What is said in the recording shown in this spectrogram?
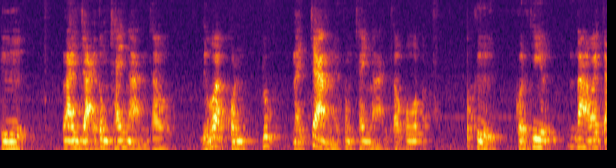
คือรายจ่ายต้องใช้งานเขาหรือว่าคนลูกนายจ้างเนี่ยต้องใช้งานเขาเพราะว่าก็คือคนที่น่าไว้ใจ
